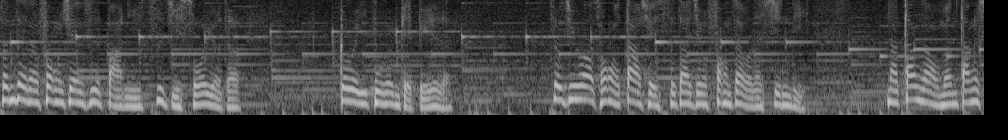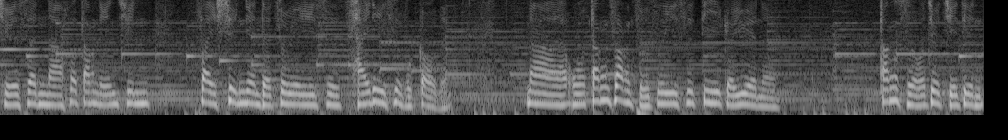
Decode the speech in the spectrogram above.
真正的奉献是把你自己所有的割一部分给别人。这句话从我大学时代就放在我的心里。那当然，我们当学生呐，或当年轻在训练的住院医师，财力是不够的。那我当上主治医师第一个月呢，当时我就决定，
